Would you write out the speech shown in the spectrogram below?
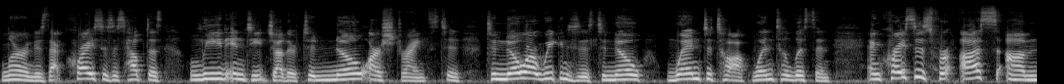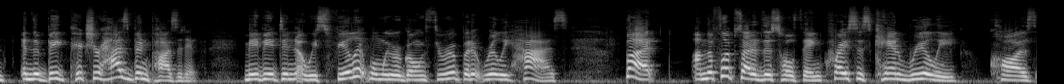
learned is that crisis has helped us lean into each other, to know our strengths, to, to know our weaknesses, to know when to talk, when to listen. And crisis for us um, in the big picture has been positive. Maybe it didn't always feel it when we were going through it, but it really has. But on the flip side of this whole thing, crisis can really cause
